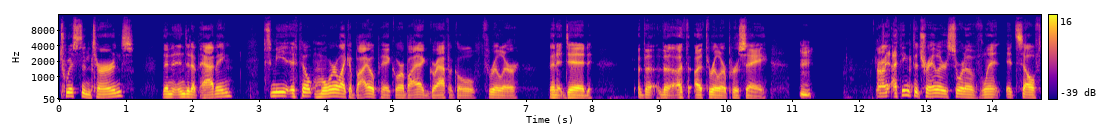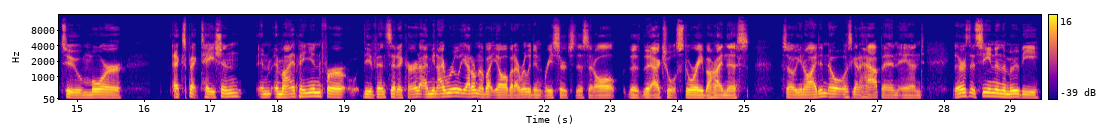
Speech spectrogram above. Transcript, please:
twists and turns than it ended up having. To me, it felt more like a biopic or a biographical thriller than it did the the a, a thriller per se. I, I think the trailer sort of lent itself to more expectation, in, in my opinion, for the events that occurred. I mean, I really, I don't know about y'all, but I really didn't research this at all, the, the actual story behind this. So, you know, I didn't know what was going to happen. And there's a scene in the movie,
